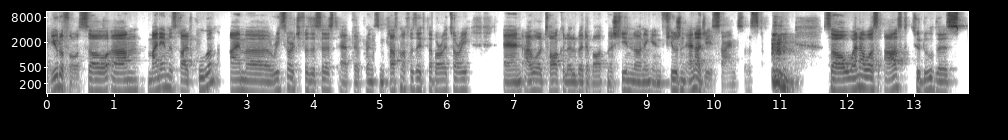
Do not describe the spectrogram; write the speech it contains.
beautiful. So um, my name is Ralph Kube. I'm a research physicist at the Princeton Plasma Physics Laboratory, and I will talk a little bit about machine learning in fusion energy sciences. so when I was asked to do this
